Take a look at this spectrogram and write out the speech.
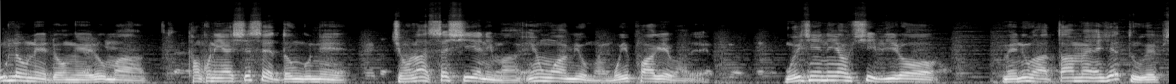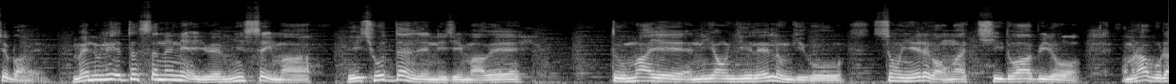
ဥလုံနဲ့တော်ငယ်တို့မှ1983ခုနှစ်ဇွန်လ18ရက်နေ့မှာအင်းဝမြို့မှာမွေးဖွားခဲ့ပါတယ်။မွေးချင်းနှစ်ယောက်ရှိပြီးတော့မေနုဟာတာမန်အရက်သူပဲဖြစ်ပါတယ်။မေနုလေးအသက်12နှစ်အရွယ်မြင့်စိတ်မှာရေချိုးတန့်စင်နေချိန်မှာပဲ သူမရဲ့အနီအောင်ရေလဲလုံကြီးကိုစွန်ရဲတကောင်ကခြီသွားပြီးတော့အမရဗုဒ္ဓ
